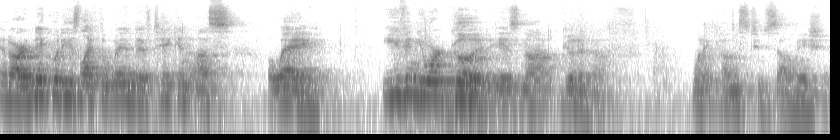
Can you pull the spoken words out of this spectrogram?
and our iniquities, like the wind, have taken us away. Even your good is not good enough when it comes to salvation.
